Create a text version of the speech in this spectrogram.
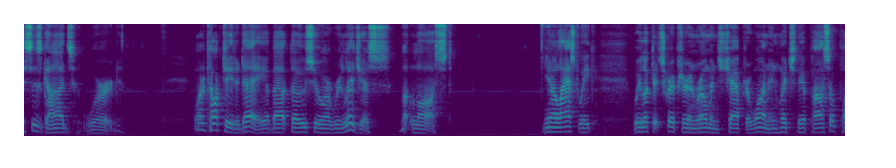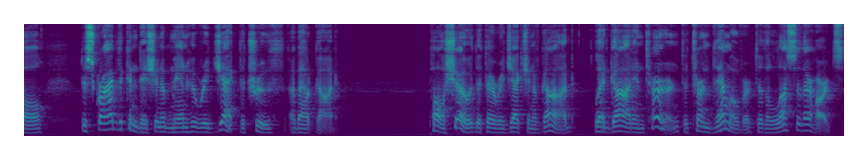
This is God's Word. I want to talk to you today about those who are religious but lost. You know, last week we looked at Scripture in Romans chapter 1, in which the Apostle Paul described the condition of men who reject the truth about God. Paul showed that their rejection of God led God in turn to turn them over to the lusts of their hearts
